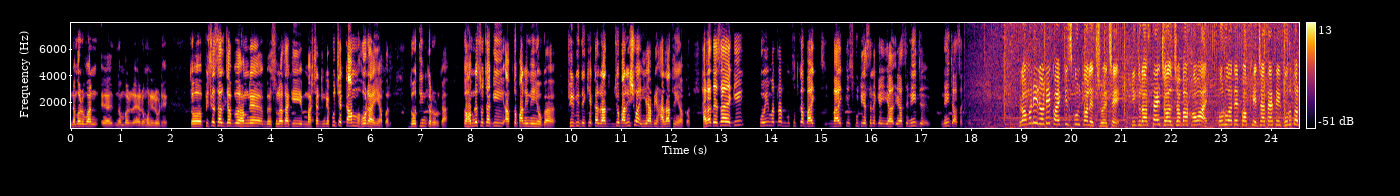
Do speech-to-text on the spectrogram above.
number one number Romani road है। तो पिछले साल जब हमने सुना था कि मास्टर दिन का कुछ एक काम हो रहा है यहाँ पर दो तीन करोड़ का तो हमने सोचा कि अब तो पानी नहीं होगा। फिर भी देखिए, कल रात जो बारिश हुआ, ये अभी हालात है यहाँ पर। हालात ऐसा है कि कोई मतलब खुद का बाइक बाइक, स्कूटी ऐसे लेके यहाँ से नहीं नहीं जा सकते। রমণী রোডে কয়েকটি স্কুল কলেজ রয়েছে কিন্তু রাস্তায় জল জমা হওয়ায় পড়ুয়াদের পক্ষে যাতায়াতের গুরুতর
